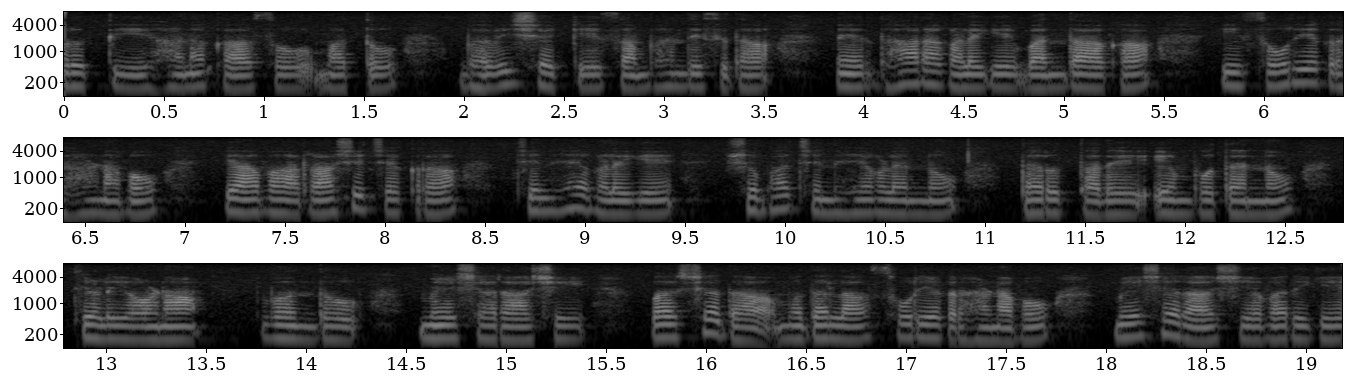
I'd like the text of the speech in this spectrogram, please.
ವೃತ್ತಿ, ಹಣಕಾಸು ಮತ್ತು ಭವಿಷ್ಯಕ್ಕೆ ಸಂಬಂಧಿಸಿದ ನಿರ್ಧಾರಗಳಿಗೆ ಬಂದಾಗ ಈ ಸೂರ್ಯಗ್ರಹಣವು ಯಾವ ರಾಶಿಚಕ್ರ ಚಿಹ್ನೆಗಳಿಗೆ ಶುಭ ಚಿಹ್ನೆಗಳನ್ನು ತರುತ್ತದೆ ಎಂಬುದನ್ನು ತಿಳಿಯೋಣ. ಒಂದು ಮೇಷರಾಶಿ ವರ್ಷದ ಮೊದಲ ಸೂರ್ಯಗ್ರಹಣವು ಮೇಷರಾಶಿಯವರಿಗೆ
